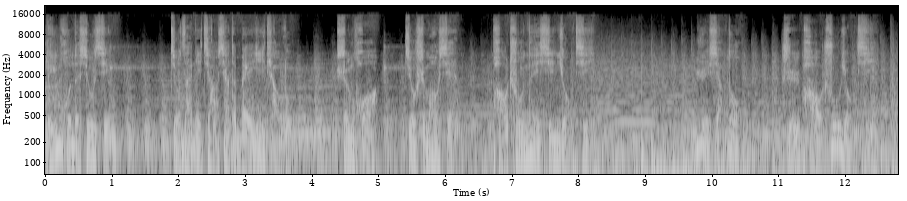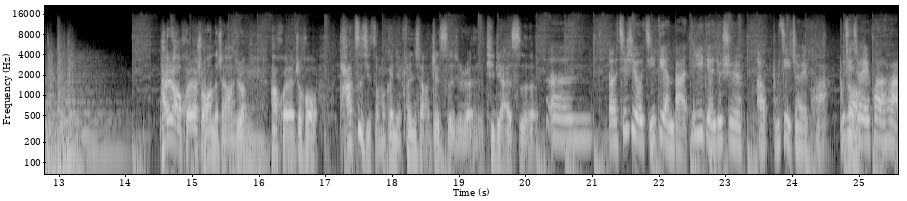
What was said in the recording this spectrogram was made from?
灵魂的修行就在你脚下的每一条路。生活就是冒险，跑出内心勇气。越想动，只跑出勇气。还是要回来说王子晨啊，就是嗯他回来之后，他自己怎么跟你分享这次就是 TDS 嗯呃，其实有几点吧。第一点就是呃补给这一块儿，补给这一块的话，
